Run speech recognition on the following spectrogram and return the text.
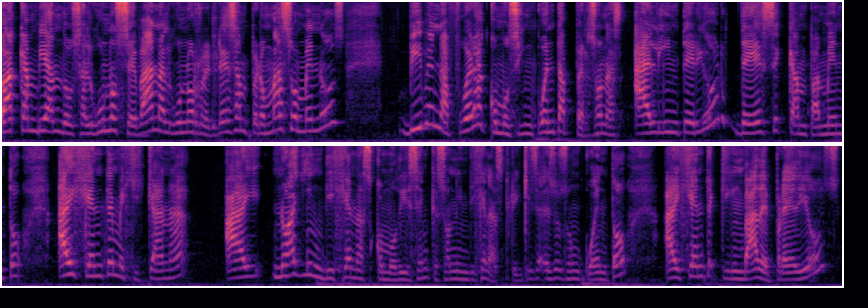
va cambiando, o sea, algunos se van, algunos regresan, pero más o menos viven afuera como 50 personas. Al interior de ese campamento hay gente mexicana, hay, no hay indígenas como dicen, que son indígenas triquis, eso es un cuento. Hay gente que invade predios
